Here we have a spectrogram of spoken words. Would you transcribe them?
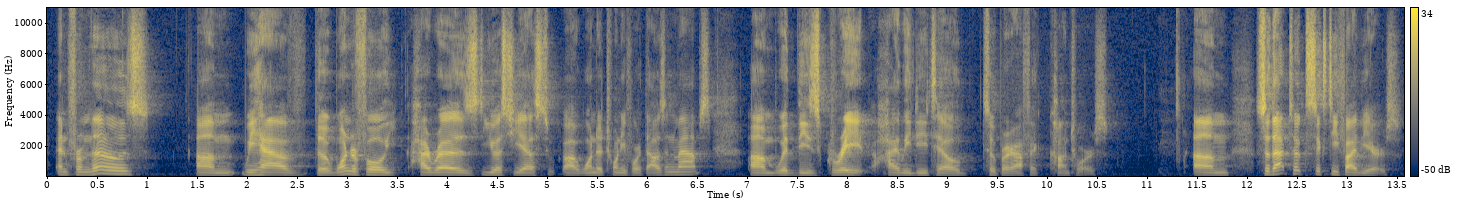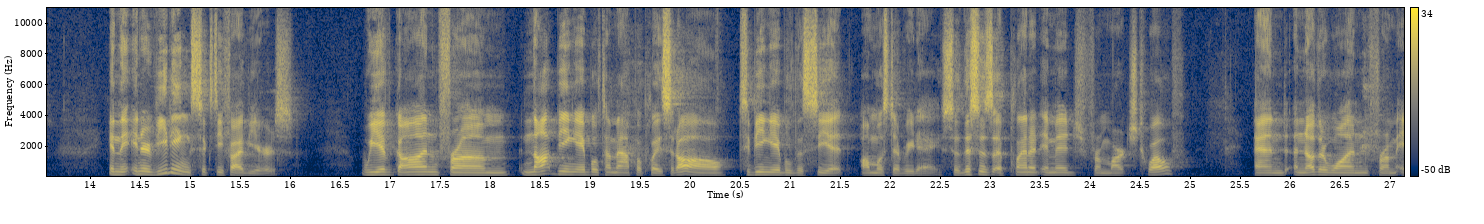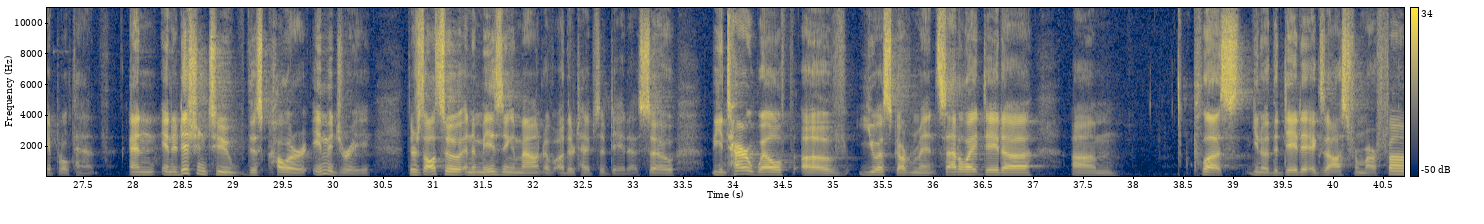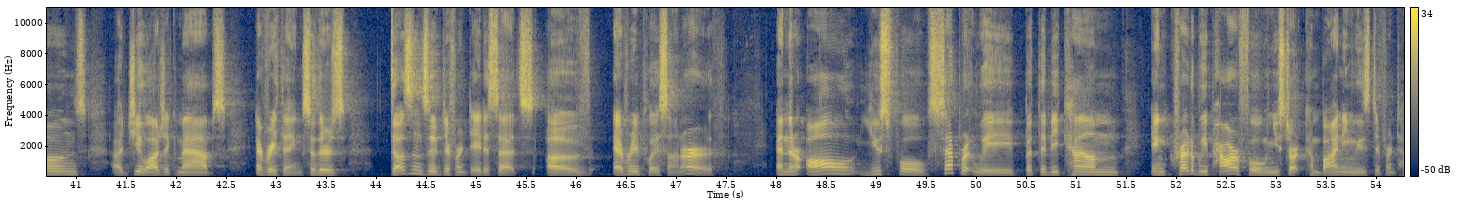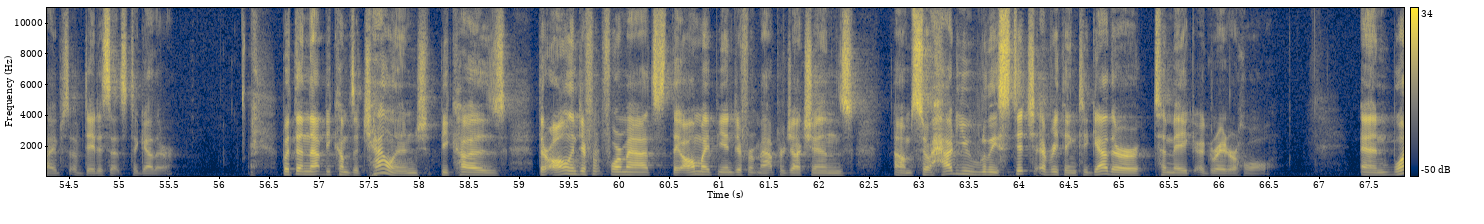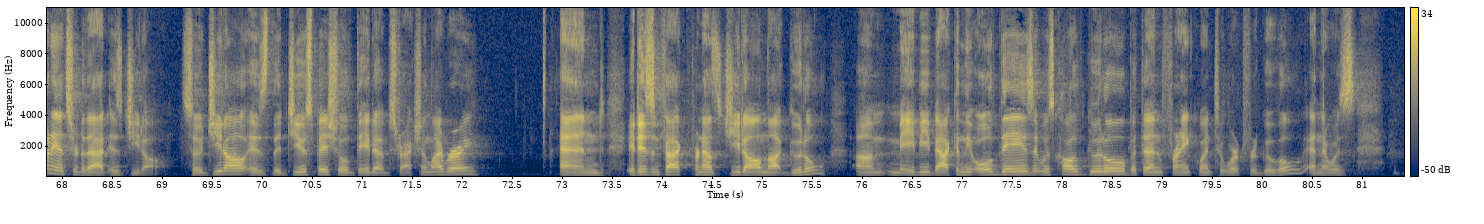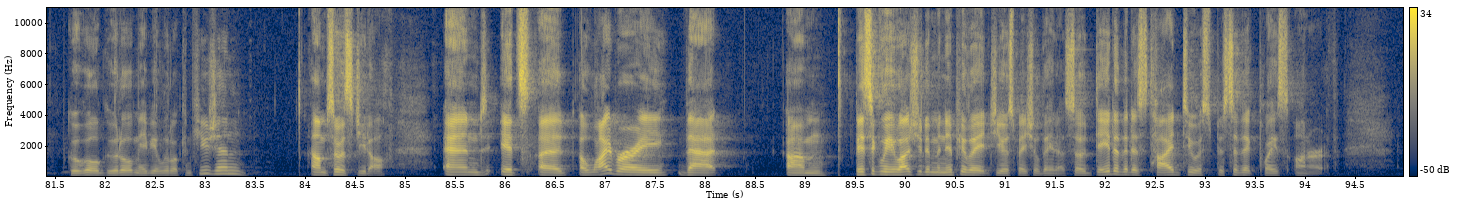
And from those, um, we have the wonderful high-res USGS uh, 1 to 24,000 maps um, with these great, highly detailed topographic contours. Um, so that took 65 years. In the intervening 65 years, we have gone from not being able to map a place at all to being able to see it almost every day. So this is a planet image from March 12th and another one from April 10th. And in addition to this color imagery, there's also an amazing amount of other types of data. So the entire wealth of US government satellite data, um, plus you know, the data exhaust from our phones, uh, geologic maps, everything. So there's dozens of different data sets of every place on Earth, and they're all useful separately, but they become incredibly powerful when you start combining these different types of data sets together. But then that becomes a challenge because they're all in different formats, they all might be in different map projections, um, so how do you really stitch everything together to make a greater whole? And one answer to that is GDAL. So GDAL is the Geospatial Data Abstraction Library. And it is in fact pronounced GDAL, not Goodle. Um, maybe back in the old days it was called Goodle, but then Frank went to work for Google and there was Google, Goodle, maybe a little confusion. Um, so it's GDAL. And it's a, a library that um, basically allows you to manipulate geospatial data. So data that is tied to a specific place on Earth.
